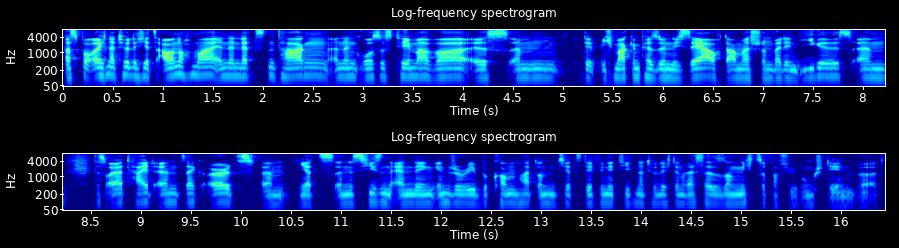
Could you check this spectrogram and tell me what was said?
was bei euch natürlich jetzt auch nochmal in den letzten Tagen ein großes Thema war, ist, ähm, ich mag ihn persönlich sehr, auch damals schon bei den Eagles, ähm, dass euer Tight End Zach Ertz ähm, jetzt eine Season-Ending-Injury bekommen hat und jetzt definitiv natürlich den Rest der Saison nicht zur Verfügung stehen wird.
